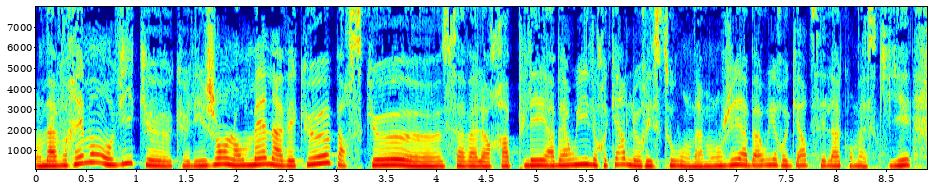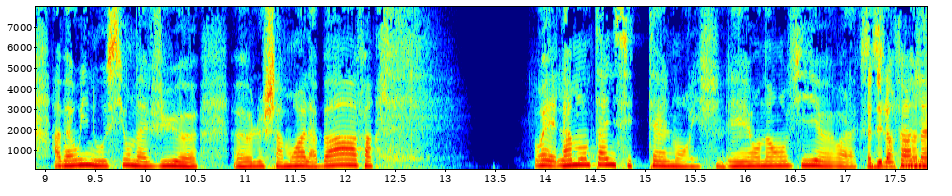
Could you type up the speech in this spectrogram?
on a vraiment envie que, que les gens l'emmènent avec eux parce que euh, ça va leur rappeler ah bah oui regarde le resto où on a mangé. Ah bah oui regarde c'est là qu'on a skié. Ah bah oui nous aussi on a vu euh, euh, le chamois là-bas enfin ouais la montagne c'est tellement riche Mm. et on a envie euh, voilà que ce De soit leur faire un vivre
